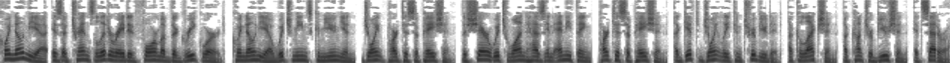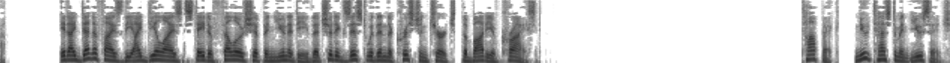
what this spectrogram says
Koinonia is a transliterated form of the Greek word, koinonia which means communion, joint participation, the share which one has in anything, participation, a gift jointly contributed, a collection, a contribution, etc. It identifies the idealized state of fellowship and unity that should exist within the Christian Church, the body of Christ. New Testament usage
